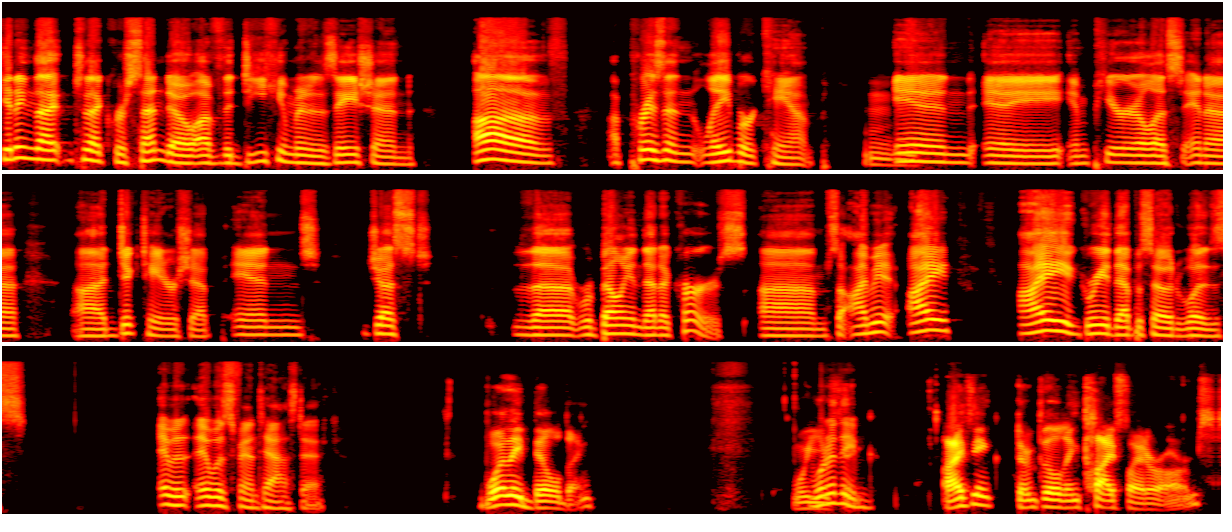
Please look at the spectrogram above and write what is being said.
getting that to that crescendo of the dehumanization of a prison labor camp Mhm. in a imperialist in a uh, dictatorship and just the rebellion that occurs um so i mean i i agree the episode was it was it was fantastic What are they building? what you are they? I think they're building TIE fighter arms.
